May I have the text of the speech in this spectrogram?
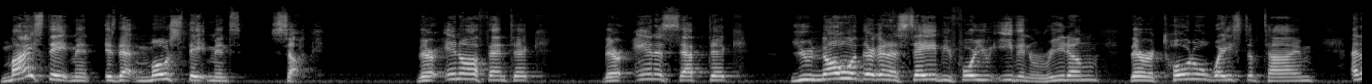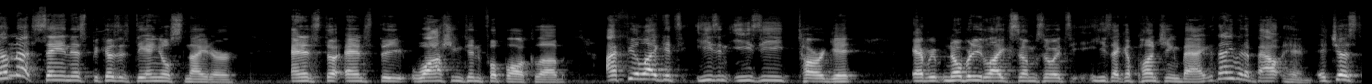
My statement is that most statements suck. They're inauthentic, they're antiseptic. You know what they're going to say before you even read them. They're a total waste of time. And I'm not saying this because it's Daniel Snyder and it's the and it's the Washington Football Club. I feel like it's he's an easy target. Every nobody likes him, so it's he's like a punching bag. It's not even about him. It just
